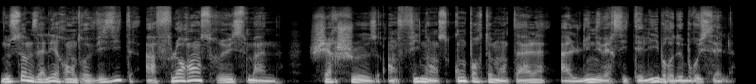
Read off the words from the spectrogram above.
nous sommes allés rendre visite à Florence Ruisman, chercheuse en finance comportementale à l'Université libre de Bruxelles.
